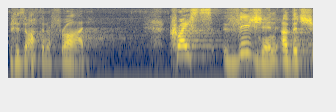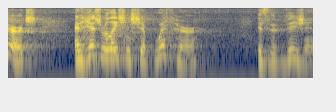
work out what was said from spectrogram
that is often a fraud. Christ's vision of the church and his relationship with her is the vision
